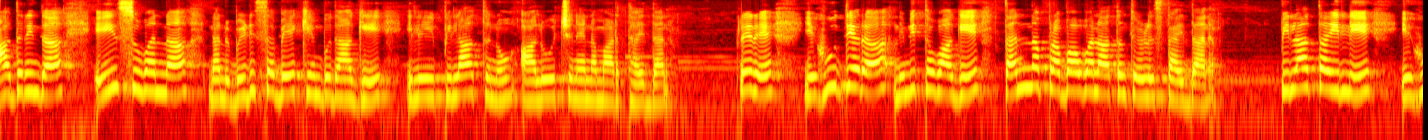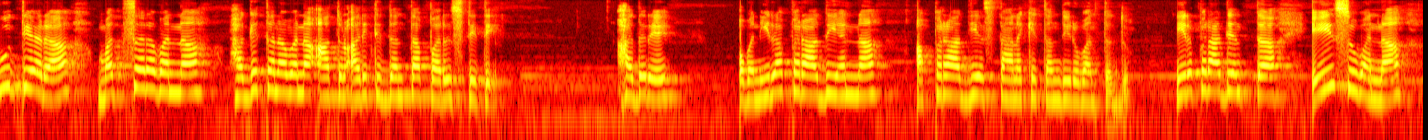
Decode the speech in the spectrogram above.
ಆದ್ದರಿಂದ ಏಸುವನ್ನು ನಾನು ಬಿಡಿಸಬೇಕೆಂಬುದಾಗಿ ಇಲ್ಲಿ ಪಿಲಾತನು ಆಲೋಚನೆಯನ್ನು ಮಾಡ್ತಾ ಇದ್ದಾನೆ. ಪ್ರೇರೆ, ಯಹೂದ್ಯರ ನಿಮಿತ್ತವಾಗಿ ತನ್ನ ಪ್ರಭಾವವನ್ನು ಆತನು ತಿಳಿಸ್ತಾ ಇದ್ದಾನೆ. ಪಿಲಾತ ಇಲ್ಲಿ ಯಹೂದ್ಯರ ಮತ್ಸರವನ್ನು, ಹಗೆತನವನ್ನು ಆತನು ಅರಿತಿದ್ದಂಥ ಪರಿಸ್ಥಿತಿ. ಆದರೆ, ಒಬ್ಬ ನಿರಪರಾಧಿಯನ್ನು ಅಪರಾಧಿಯ ಸ್ಥಾನಕ್ಕೆ ತಂದಿರುವಂಥದ್ದು. ನಿರಪರಾಧಿ ಅಂತ ಏಸುವನ್ನು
